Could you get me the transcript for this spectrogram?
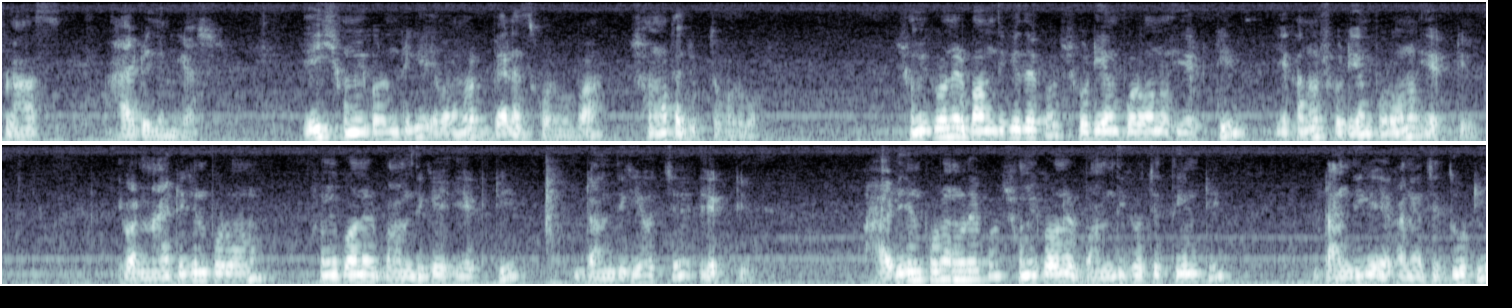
plus hydrogen gas. এই সমীকরণটিকে এবার আমরা ব্যালেন্স করব বা সমতাযুক্ত করব। সমীকরণের বাম দিকে দেখো সোডিয়াম পরমাণু একটি এখানেও সোডিয়াম পরমাণু একটি এবার নাইট্রোজেন পরমাণু, সমীকরণের বাম দিকে একটি ডান দিকে হচ্ছে একটি হাইড্রোজেন পরমাণু দেখো, সমীকরণের বাম দিকে হচ্ছে তিনটি, ডান দিকে এখানে আছে দুটি,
